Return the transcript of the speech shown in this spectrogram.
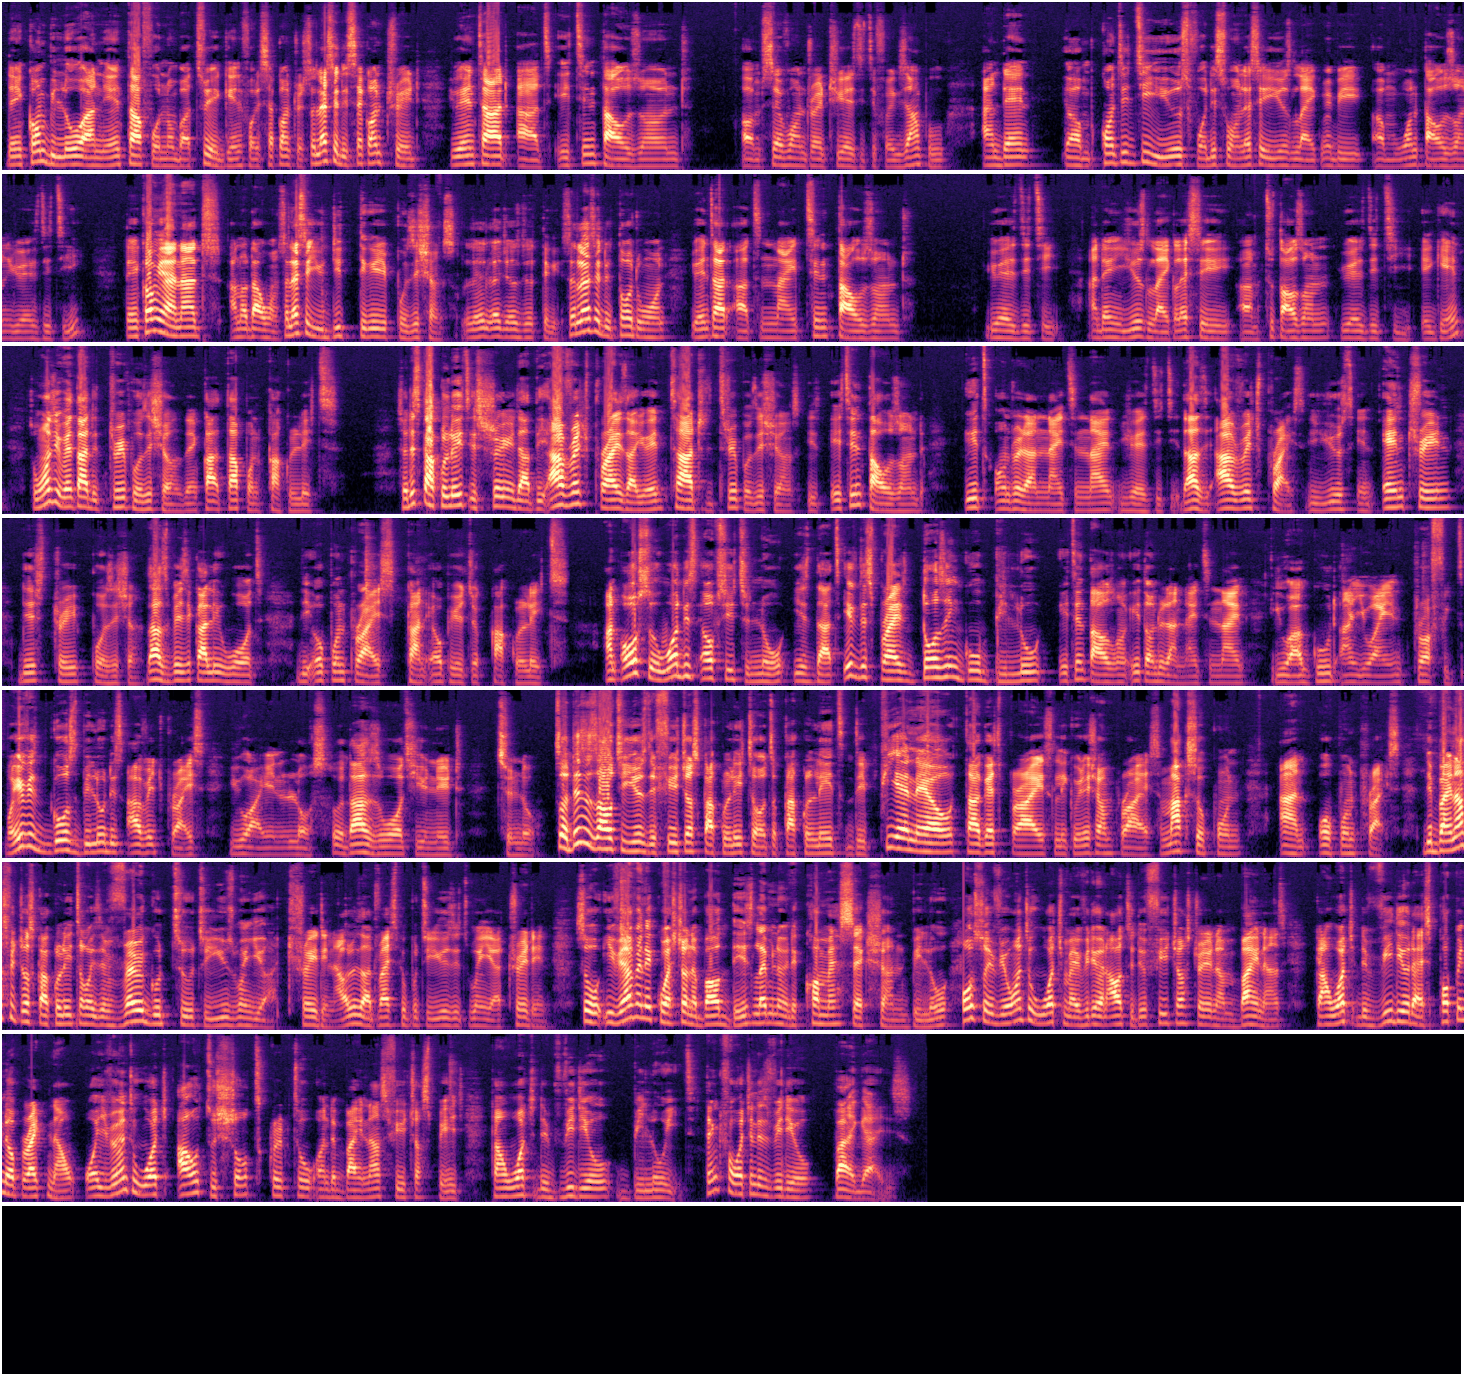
Then come below and enter for number two again for the second trade. So let's say the second trade you entered at 18,700 um, USDT for example, and then um, quantity you use for this one, let's say you use like maybe um 1000 USDT. Then come here and add another one. So let's say you did three positions. Let, let's just do three. So let's say the third one you entered at 19,000 USDT and then you use like let's say um 2000 USDT again. So once you've entered the three positions, then tap on calculate. So this calculate is showing you that the average price that you entered the three positions is 18,899 USDT. That's the average price you used in entering these three positions. That's basically what the open price can help you to calculate. And also what this helps you to know is that if this price doesn't go below 18,899, you are good and you are in profit. But if it goes below this average price, you are in loss. So that's what you need to know. So this is how to use the futures calculator to calculate the PNL, target price, liquidation price, max open, and open price. The Binance Futures Calculator is a very good tool to use when you are trading. I always advise people to use it when you are trading. So if you have any question about this, let me know in the comment section below. Also, if you want to watch my video on how to do futures trading on Binance, you can watch the video that is popping up right now. Or if you want to watch how to short crypto on the Binance Futures page, you can watch the video below it. Thank you for watching this video. Bye guys.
